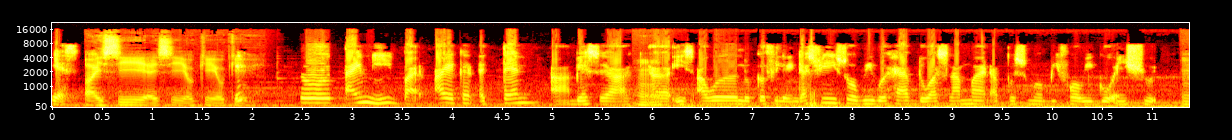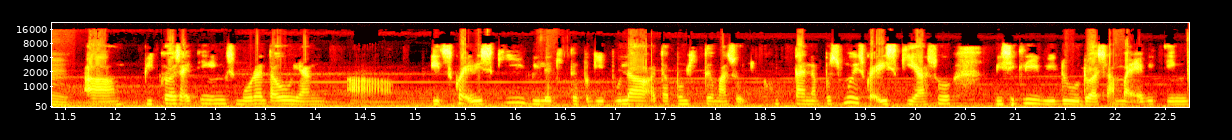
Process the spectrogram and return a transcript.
yes I see, I see. Okay, okay. So time ni But I akan attend uh, Biasa lah. Mhm. uh, Is our local film industry. So we will have Doa selamat Apa semua Before we go and shoot. Hmm. uh, Because I think Semua orang tahu yang uh, It's quite risky Bila kita pergi pulau Ataupun kita masuk Hutan apa semua It's quite risky lah. So basically We do doa selamat Everything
